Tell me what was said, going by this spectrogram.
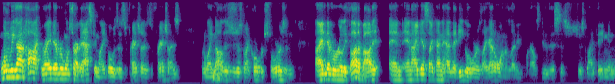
when we got hot, right, everyone started asking like, "Oh, is this a franchise? Is a franchise?" And I'm like, no, this is just my corporate stores. And I had never really thought about it. And and I guess I kind of had that ego where it's like, I don't want to let anyone else do this. It's just my thing. And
